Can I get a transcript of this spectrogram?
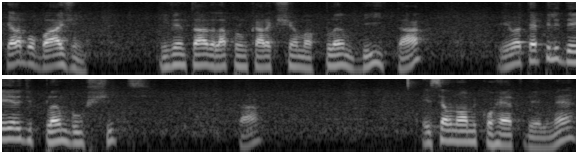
Aquela bobagem inventada lá por um cara que chama Plan B, tá? Eu até apelidei ele de Plan Bullshit, tá? Esse é o nome correto dele, né?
